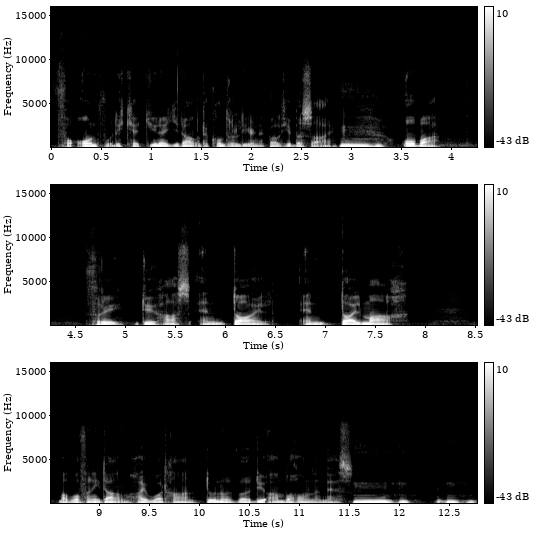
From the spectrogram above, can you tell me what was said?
verantwoordelijkheid, jene gedanken ik wil je zeggen. Mm -hmm. Aber früh, du hast een deel, een deel mag, maar waarvan ik dan, hij wordt gaan, doen wat du is. Mm. Mm -hmm.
